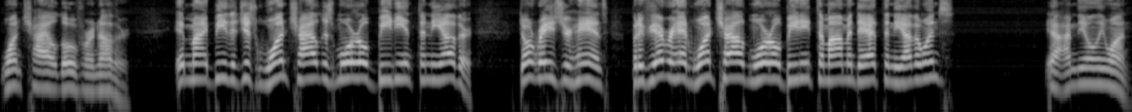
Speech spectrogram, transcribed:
one child over another. It might be that just one child is more obedient than the other. Don't raise your hands, but have you ever had one child more obedient to mom and dad than the other ones? Yeah, I'm the only one.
